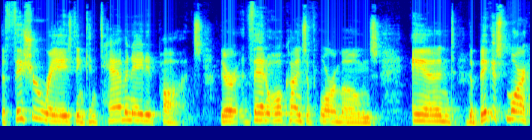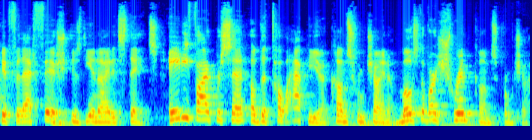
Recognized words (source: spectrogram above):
The fish are raised in contaminated ponds. They're fed all kinds of hormones. And the biggest market for that fish is the United States. 85% of the tilapia comes from China. Most of our shrimp comes from China.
